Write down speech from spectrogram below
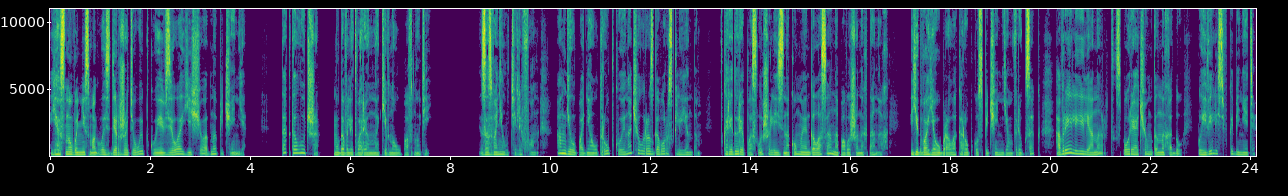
Я снова не смогла сдержать улыбку и взяла еще одно печенье. «Так-то лучше», — удовлетворенно кивнул Пафнутий. Зазвонил телефон. Ангел поднял трубку и начал разговор с клиентом. В коридоре послышались знакомые голоса на повышенных тонах. Едва я убрала коробку с печеньем в рюкзак, Аврелий и Леонард, споря о чем то на ходу, появились в кабинете.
